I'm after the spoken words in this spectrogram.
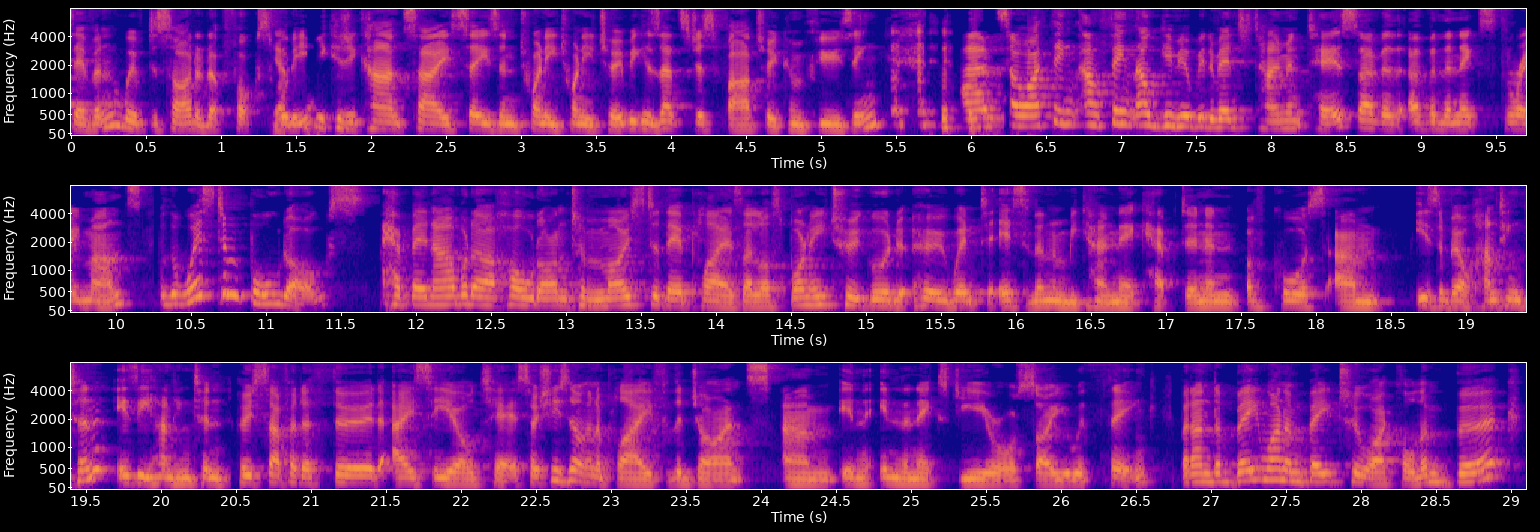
seven. We've decided at Fox yep. Footy because you can't say season 2022 because that's just far too confusing. um, so I think I think they'll give you a bit of entertainment Tess over over the next three months. The Western Bulldogs have been able to hold on to most of their players. They lost Bonnie Toogood, who went to Essendon and became their captain, and of course um, Isabel Huntington, Izzy Huntington, who suffered a third ACL tear. So she's not going to play for the Giants um, in, in the next year or so, you would think. But under B1 and B2, I call them Burke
